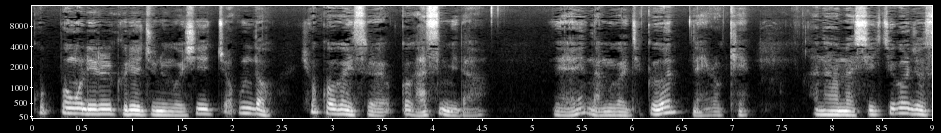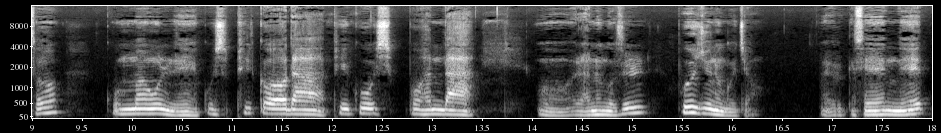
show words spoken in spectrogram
꽃봉오리를 그려주는 것이 조금 더 효과가 있을 것 같습니다. 네, 나무가지 끝, 네, 이렇게 하나하나씩 찍어줘서 꽃망울, 네, 꽃이 필 거다, 피고 싶어 한다, 어, 라는 것을 보여주는 거죠. 아, 이렇게 셋, 넷,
